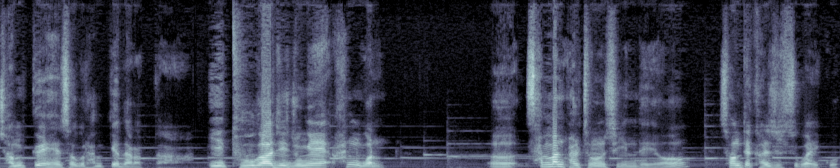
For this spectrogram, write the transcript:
점괘 해석을 함께 달았다. 이 두 가지 중에 한 권, 어, 3만 8천 원씩인데요. 선택하실 수가 있고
